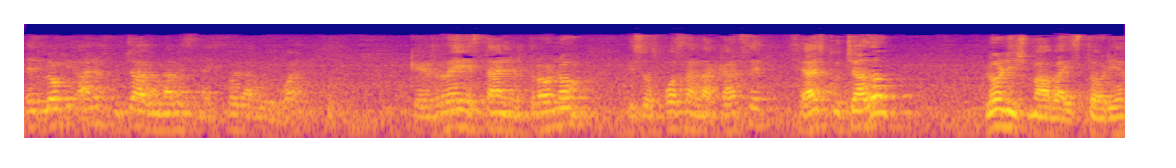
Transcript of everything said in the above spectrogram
Es lo que han escuchado alguna vez en la historia muy igual que el rey está en el trono y su esposa en la cárcel. ¿Se ha escuchado? Lo nishmaba historia.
